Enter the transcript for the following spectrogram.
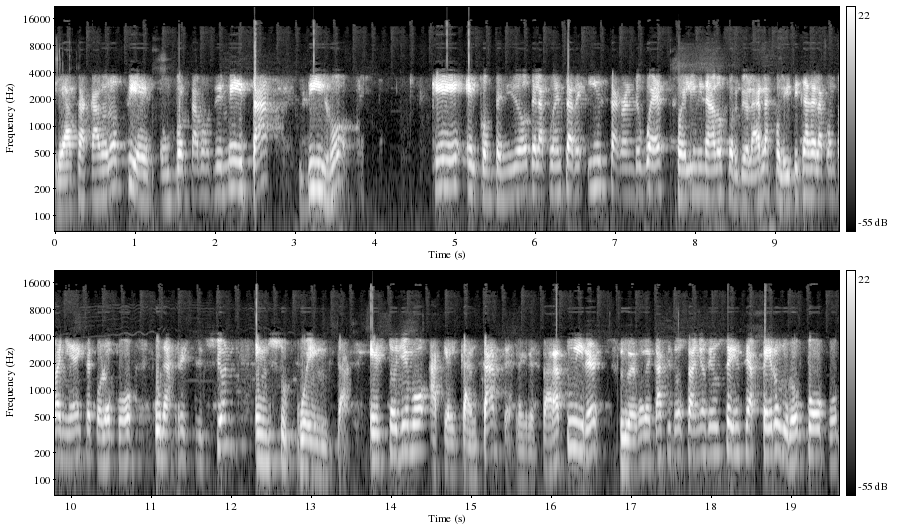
le ha sacado los pies, un portavoz de Meta dijo que el contenido de la cuenta de Instagram de West fue eliminado por violar las políticas de la compañía y se colocó una restricción en su cuenta. Esto llevó a que el cantante regresara a Twitter luego de casi dos años de ausencia, pero duró poco,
